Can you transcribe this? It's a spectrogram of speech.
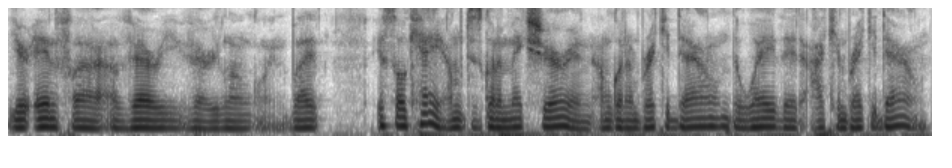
You're in for a very, very long one. But it's okay. I'm just going to make sure and I'm going to break it down the way that I can break it down.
